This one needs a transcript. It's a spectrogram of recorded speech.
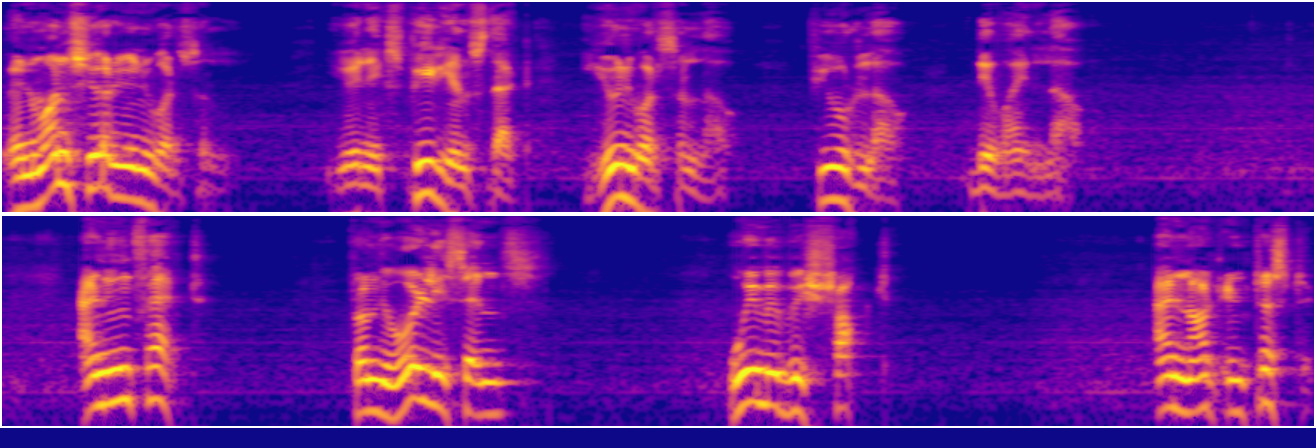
When once you are universal, you will experience that universal love, pure love, divine love. And in fact, from the worldly sense, we may be shocked and not interested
